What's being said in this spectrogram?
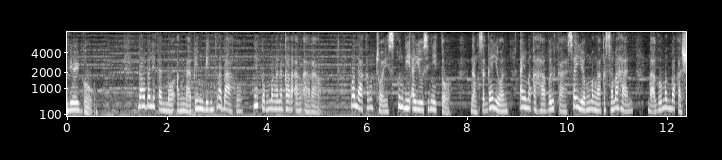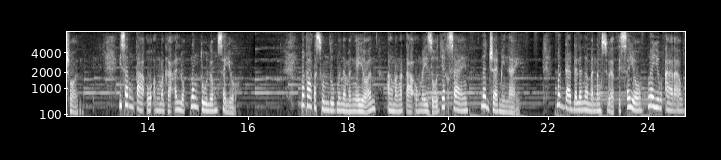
Virgo. Babalikan mo ang nabinbing trabaho nitong mga nakaraang araw. Wala kang choice kundi ayusin ito nang sa gayon ay makahabol ka sa iyong mga kasamahan bago magbakasyon. Isang tao ang mag-aalok ng tulong sa iyo. Makakasundo mo naman ngayon ang mga taong may zodiac sign na Gemini. Magdadala naman ng swerte sa iyo ngayong araw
